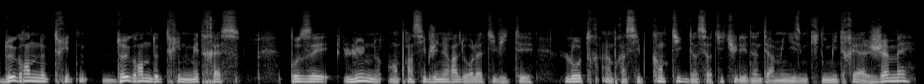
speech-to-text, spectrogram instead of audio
deux grandes doctrines, maîtresses poser l'une en principe général de relativité, l'autre un principe quantique d'incertitude et d'interminisme qui limiterait à jamais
